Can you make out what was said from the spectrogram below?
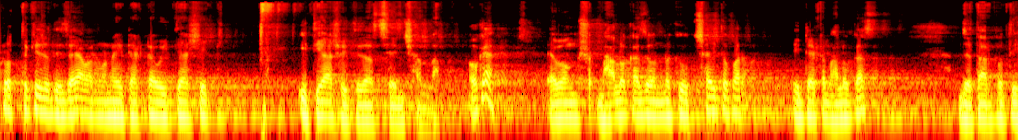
প্রত্যেকে যদি যায়, আমার মনে হয় এটা একটা ঐতিহাসিক ইতিহাস হইতে যাচ্ছে ইনশাল্লাহ ওকে? এবং ভালো কাজে অন্যকে উৎসাহিত করা, এটা একটা ভালো কাজ। যে তার প্রতি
